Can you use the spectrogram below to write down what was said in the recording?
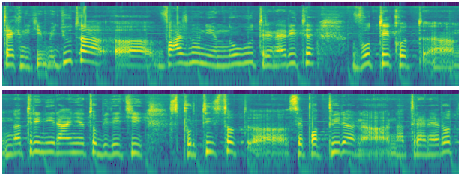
техники. Меѓутоа важно ни е многу тренерите во текот на тренирањето, бидејќи спортистот се подпира на, на тренерот,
